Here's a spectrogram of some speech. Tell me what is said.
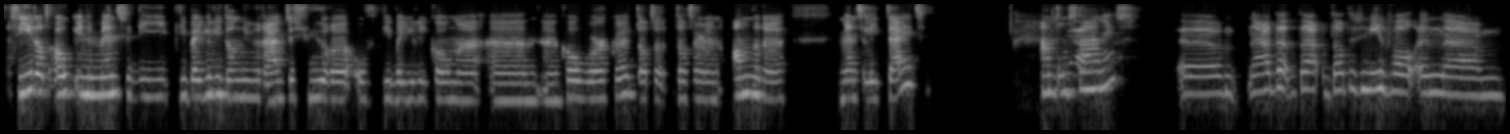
Zie je dat ook in de mensen die, die bij jullie dan nu ruimtes huren of die bij jullie komen eh, co-worken, dat er, dat er een andere mentaliteit aan het ontstaan is? Ehm, nou, dat, dat, dat is in ieder geval een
